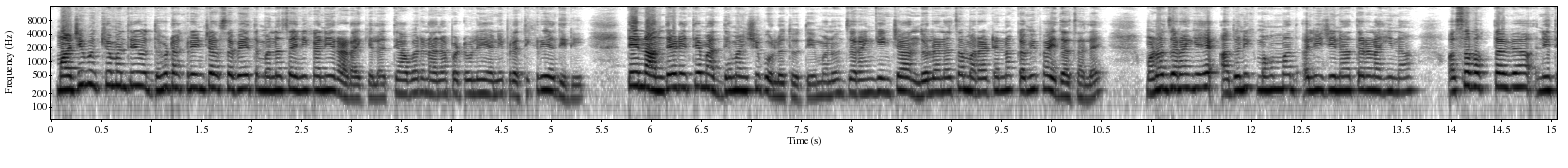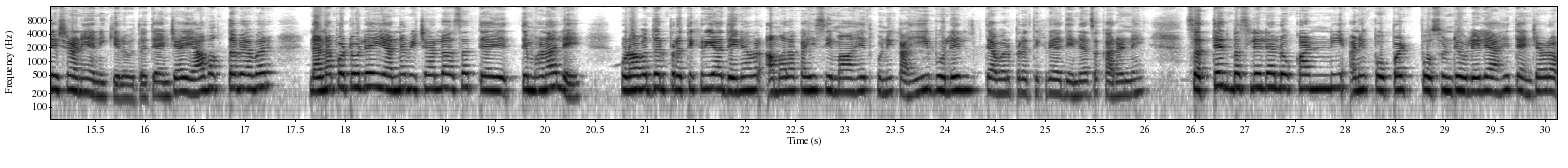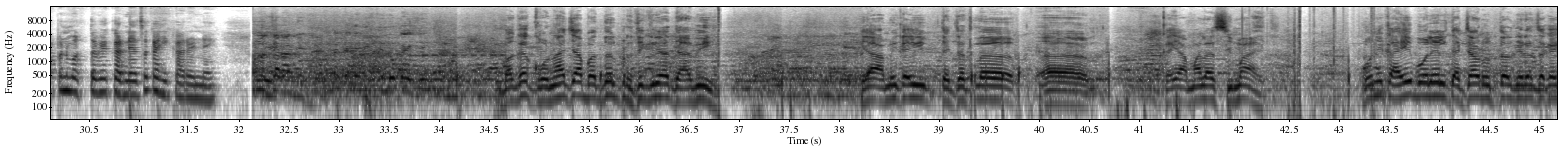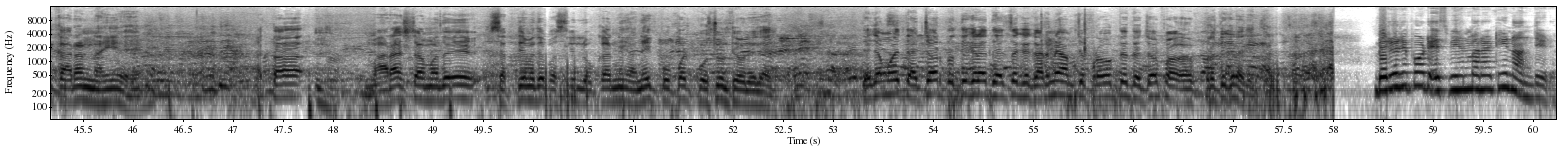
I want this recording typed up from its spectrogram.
माजी मुख्यमंत्री उद्धव ठाकरेंच्या सभेत मनसैनिकांनी राडा केला. त्यावर नाना पटोले यांनी प्रतिक्रिया दिली. ते नांदेड येथे माध्यमांशी बोलत होते. मनोज जरांगेंच्या आंदोलनाचा मराठ्यांना कमी फायदा झालाय. मनोज जरांगे हे आधुनिक मोहम्मद अली जिना तर नाही ना? असं वक्तव्य नितेश राणे यांनी केलं होतं. त्यांच्या या वक्तव्यावर नाना पटोले यांना विचारलं असं ते ते म्हणाले कुणाबद्दल प्रतिक्रिया देण्यावर आम्हाला काही सीमा आहेत कुणी काहीही बोलेल त्यावर प्रतिक्रिया देण्याचं कारण नाही. सत्तेत बसलेल्या लोकांनी अनेक पोपट पोसून ठेवलेले आहेत त्यांच्यावर आपण वक्तव्य करण्याचं काही कारण नाही. बघा कोणाच्याबद्दल प्रतिक्रिया द्यावी हे आम्ही काही त्याच्यातलं काही आम्हाला सीमा आहेत. कोणी काही बोलेल त्याच्यावर उत्तर देण्याचं काही कारण नाही आहे आता महाराष्ट्रामध्ये सत्तेमध्ये बसलेल्या लोकांनी अनेक पोपट पोचून ठेवलेले आहेत. त्याच्यामुळे त्याच्यावर प्रतिक्रिया द्यायचं की कारण आमचे प्रवक्ते त्याच्यावर प्रतिक्रिया देतात bureau report S B N Marathi Nanded.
